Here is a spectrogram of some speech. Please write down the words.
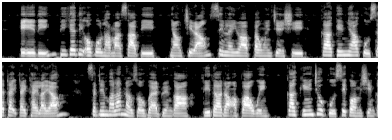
။အေးအေးသည်ပြီးခဲ့သည့်ဩဂုတ်လမှစပြီးညောင်ချီတောင်စင်လရွာပတ်ဝန်းကျင်ရှိ ကာကင်းများကိုဆက်တိုက်တိုက်ခိုက်လာရာစက်တင်ဘာလနောက်ဆုံးပတ်အတွင်းကလေးသားတောင်အပါအဝင်ကကင်းချုပ်ကိုစစ်ကော်မရှင်က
